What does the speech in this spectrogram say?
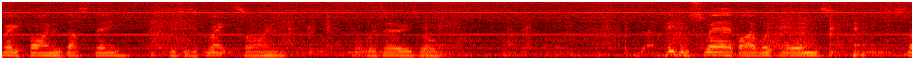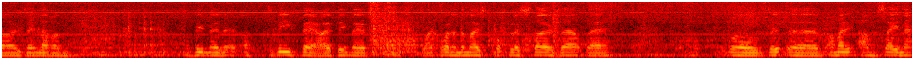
very fine and dusty. This is a great sign. What we'll do is we'll people swear by wood warms stoves, they love them I think they're, uh, to be fair, I think they're like one of the most popular stoves out there. Well, uh, I'm, only, I'm saying that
